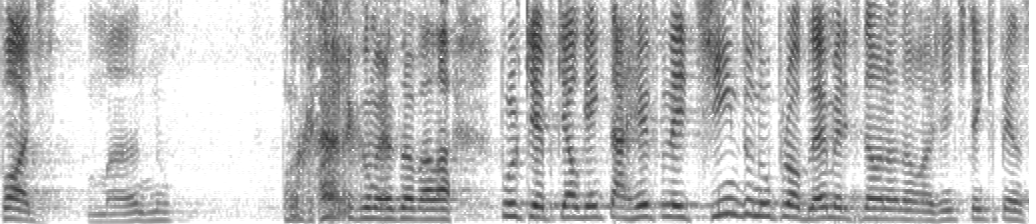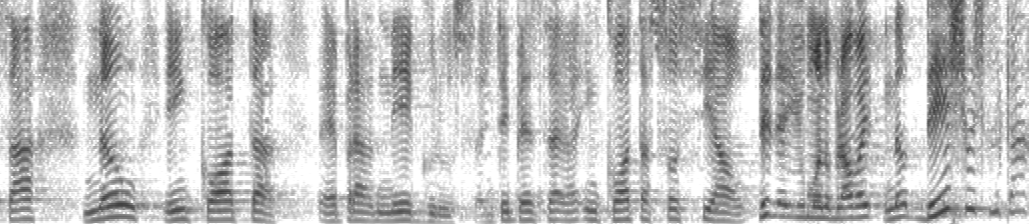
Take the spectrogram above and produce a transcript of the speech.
Pode. Mano o cara começa a falar. Por quê? Porque alguém está refletindo no problema. Ele diz: não, não, não, a gente tem que pensar não em cota é, para negros, a gente tem que pensar em cota social. E o Mano Brown vai. Não, deixa eu explicar.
